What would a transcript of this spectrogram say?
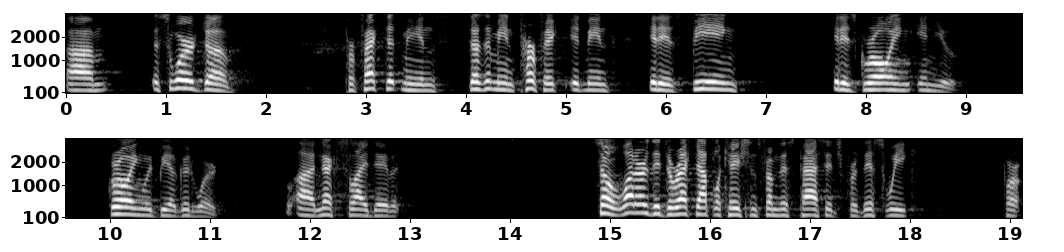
Um, this word uh, perfected means doesn't mean perfect. It means it is being it is growing in you. Growing would be a good word. Uh, next slide, David. So, what are the direct applications from this passage for this week, for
